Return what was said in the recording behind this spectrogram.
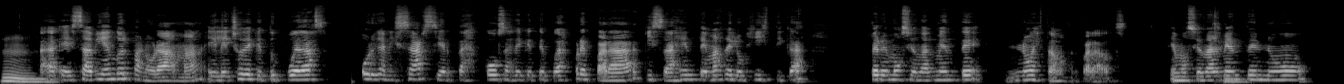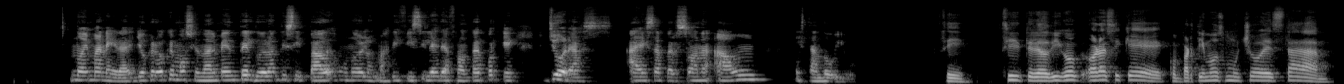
mm. eh, sabiendo el panorama, el hecho de que tú puedas organizar ciertas cosas, de que te puedas preparar quizás en temas de logística, pero emocionalmente no estamos preparados. Emocionalmente no, no hay manera. Yo creo que emocionalmente el duelo anticipado es uno de los más difíciles de afrontar porque lloras a esa persona aún estando vivo. Sí, sí, te lo digo, ahora sí que compartimos mucho esta,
